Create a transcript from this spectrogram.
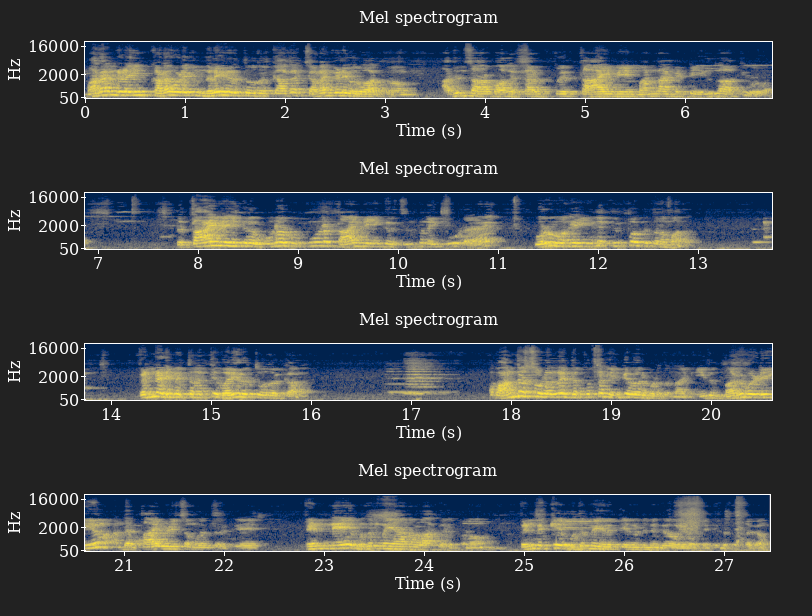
மதங்களையும் கடவுளையும் நிலைநிறுத்துவதற்காக சடங்குகளை உருவாக்குறோம். அதன் சார்பாக கருப்பு தாய்மை மண்ணாங்கட்டு எல்லாத்தையும் உருவாக்கும் இந்த தாய்மைங்கிற உணர்வு கூட தாய்மைங்கிற சிந்தனை கூட ஒரு வகையில பிற்போக்குத்தனமானது பெண் அடிமைத்தனத்தை வலியுறுத்துவதற்கான அப்ப அந்த சூழல்ல இந்த புத்தகம் எங்க வேறுபடுதுன்னா இது மறுபடியும் அந்த தாய்வழி சமூகத்திற்கு பெண்ணே முதன்மையானவளாக இருக்கணும். பெண்ணுக்கே முதன்மை இருக்க வேண்டும் என்ற ஒரு இடத்துக்கு இந்த புத்தகம்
